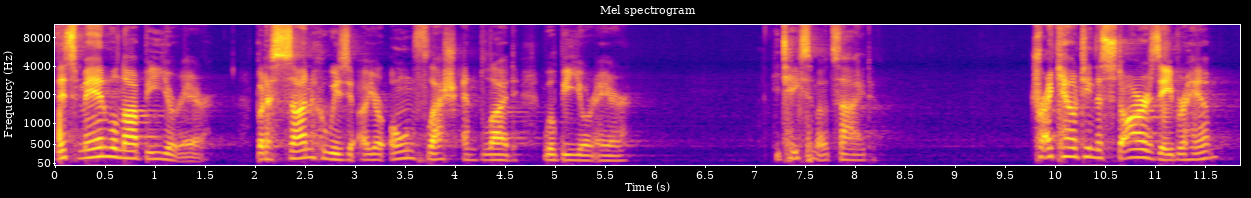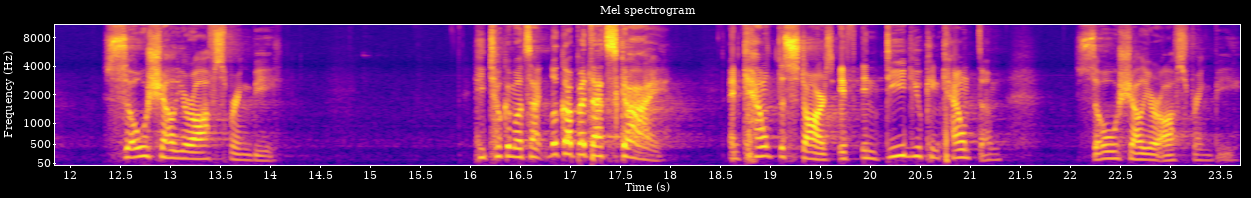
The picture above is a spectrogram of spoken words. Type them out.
This man will not be your heir, but a son who is uh, your own flesh and blood will be your heir. He takes him outside. Try counting the stars, Abraham. So shall your offspring be. He took him outside. Look up at that sky and count the stars. If indeed you can count them, so shall your offspring be.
